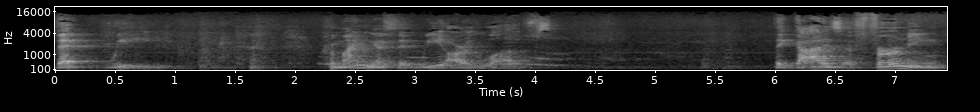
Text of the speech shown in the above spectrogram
that we, reminding us that we are loved. That God is affirming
